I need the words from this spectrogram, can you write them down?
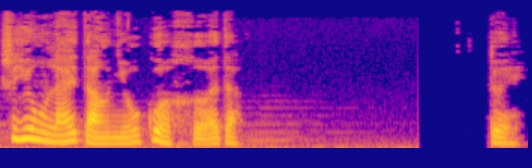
是用来挡牛过河的。对，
